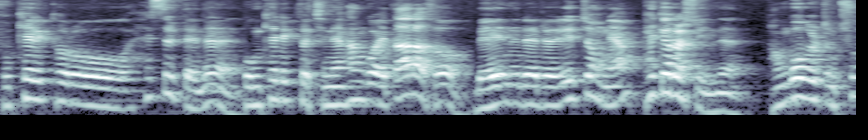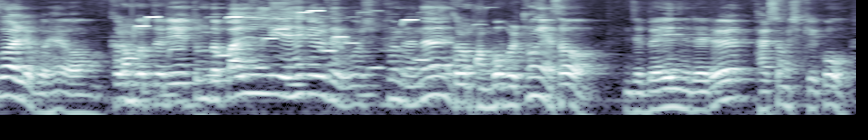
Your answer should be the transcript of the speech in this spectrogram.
부 캐릭터로 했을 때는 본 캐릭터 진행한 거에 따라서 메인 의뢰를 일정량 해결할 수 있는 방법을 좀 추가하려고 해요. 그런 것들이 좀 더 빨리 해결되고 싶으면은 그런 방법을 통해서 이제 메인 의뢰를 달성시키고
